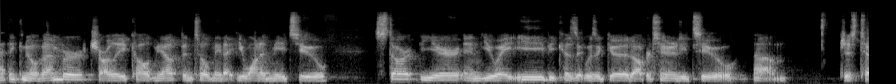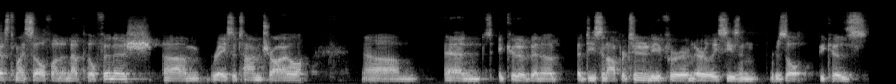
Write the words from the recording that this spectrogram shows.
I think November, Charlie called me up and told me that he wanted me to start the year in UAE because it was a good opportunity to um, just test myself on an uphill finish, um, race a time trial, um, and it could have been a, a, decent opportunity for an early season result because,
